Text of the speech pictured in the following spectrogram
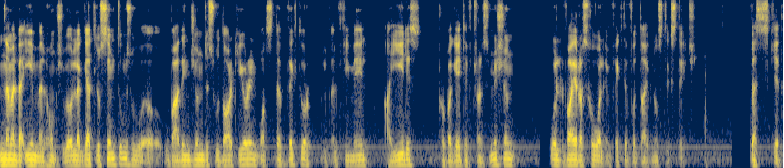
إنما الباقيين ما لهمش. بيقول لك جات له symptoms وبعدين jaundice و dark urine what's the vector يبقى ال female Aedes propagative transmission. والفيروس هو ال infective وال diagnostic stage بس كده.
